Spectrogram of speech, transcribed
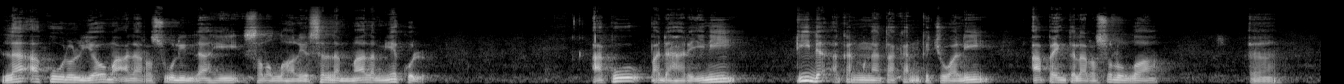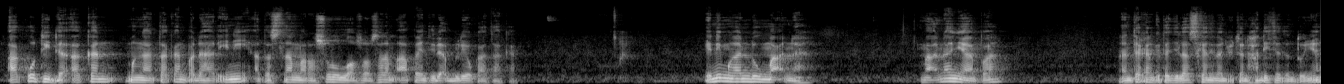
"La aqulul yawma ala Rasulillah sallallahu alaihi wasallam ma lam yakul." Aku pada hari ini tidak akan mengatakan kecuali apa yang telah Rasulullah uh, aku tidak akan mengatakan pada hari ini atas nama Rasulullah SAW apa yang tidak beliau katakan. Ini mengandung makna. Maknanya apa? Nanti akan kita jelaskan di lanjutan hadisnya tentunya.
